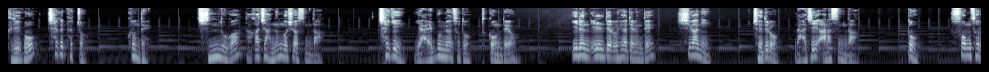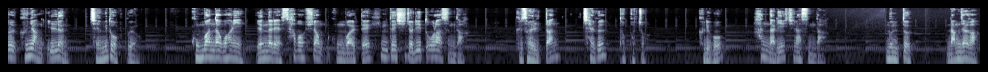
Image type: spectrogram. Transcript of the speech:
그리고 책을 폈죠. 그런데 진도가 나가지 않는 것이었습니다. 책이 얇으면서도 두꺼운데요. 일은 일대로 해야 되는데 시간이 제대로 나지 않았습니다. 또 수험서를 그냥 읽는 재미도 없고요. 공부한다고 하니 옛날에 사법시험 공부할 때 힘든 시절이 떠올랐습니다. 그래서 일단 책을 덮었죠. 그리고 한 달이 지났습니다. 문득 남자가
